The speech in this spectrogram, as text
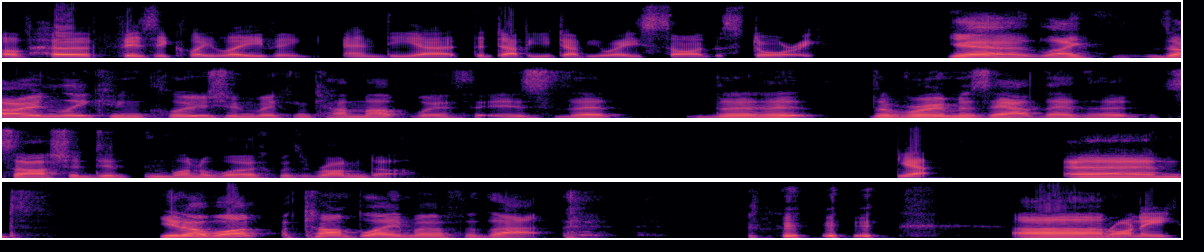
of her physically leaving and the uh, the WWE side of the story. Yeah, like the only conclusion we can come up with is that the the rumors out there that Sasha didn't want to work with Ronda. Yeah. And you know what? I can't blame her for that. um, Ronnie.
